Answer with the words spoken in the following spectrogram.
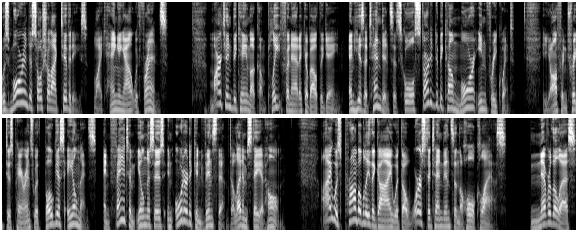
was more into social activities, like hanging out with friends. Martin became a complete fanatic about the game, and his attendance at school started to become more infrequent. He often tricked his parents with bogus ailments and phantom illnesses in order to convince them to let him stay at home. I was probably the guy with the worst attendance in the whole class. Nevertheless,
